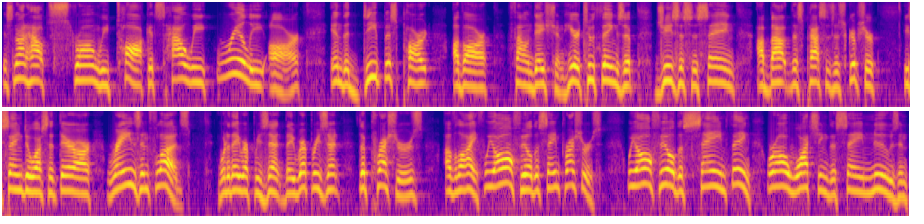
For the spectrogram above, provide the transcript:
it's not how strong we talk, it's how we really are in the deepest part of our foundation. Here are two things that Jesus is saying about this passage of Scripture. He's saying to us that there are rains and floods. What do they represent? They represent the pressures of life. We all feel the same pressures. We all feel the same thing. We're all watching the same news and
